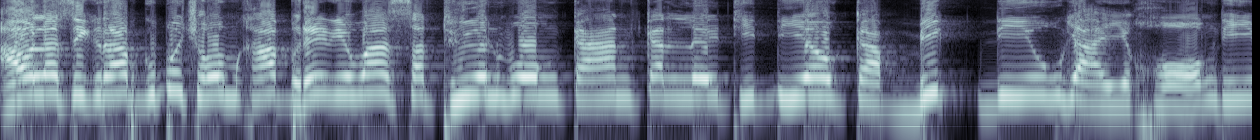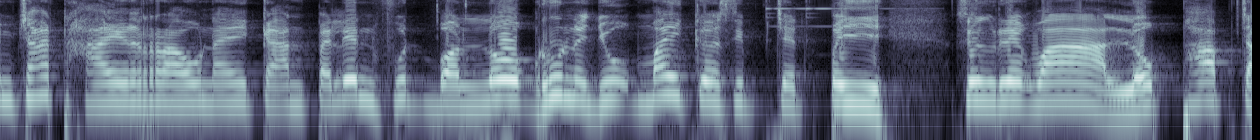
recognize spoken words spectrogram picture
เอาละสิครับคุณผู้ชมครับ เรียกได้ว่าสะเทือนวงการกันเลยทีเดียวกับ big deal ใหญ่ของทีมชาติไทยเราในการไปเล่นฟุตบอลโลกรุ่นอายุไม่เกิน 17 ปี ซึ่งเรียกว่าลบภาพจ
